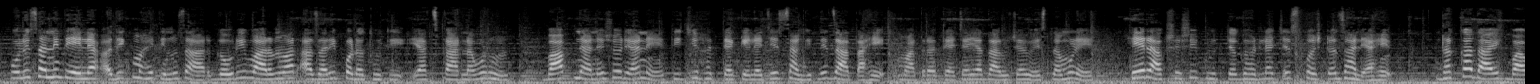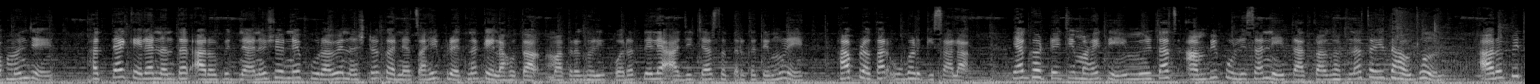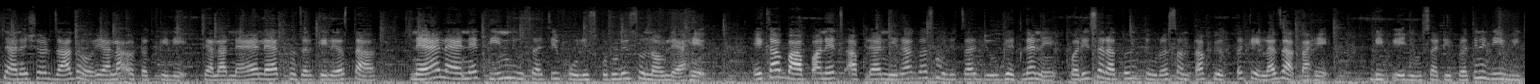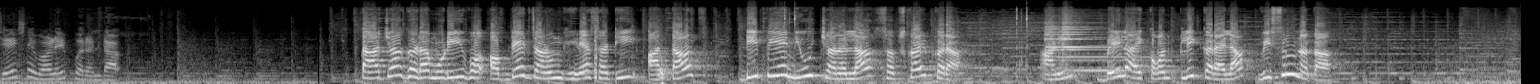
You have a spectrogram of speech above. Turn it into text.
पोलिसांनी दिलेल्या अधिक माहितीनुसार गौरी वारंवार आजारी पडत होती. याच कारणावरून बाप ज्ञानेश्वर याने तिची हत्या केल्याचे सांगितले जात आहे. मात्र त्याच्या या दारूच्या व्यसनामुळे हे राक्षसी कृत्य घडल्याचे स्पष्ट झाले आहे. धक्कादायक बाब म्हणजे हत्या केल्यानंतर आरोपी ज्ञानेश्वरने पुरावे नष्ट करण्याचाही प्रयत्न केला होता. मात्र घरी परतलेल्या आजीच्या सतर्कतेमुळे हा प्रकार उघडकीस आला. या घटनेची माहिती मिळताच आंबी पोलिसांनी तात्काळ घटनास्थळी धाव घेऊन आरोपी ज्ञानेश्वर जाधव याला अटक केली. त्याला न्यायालयात हजर केले असता न्यायालयाने तीन दिवसाची पोलीस कोठडी सुनावली आहे. एका बापानेच आपल्या निरागस मुलीचा जीव घेतल्याने परिसरातून तीव्र संताप व्यक्त केला जात आहे. डीपीए न्यूजसाठी प्रतिनिधी विजय शेवाळे परंडा. ताज्या घडामोडी व अपडेट जाणून घेण्यासाठी आताच डीपीए न्यूज चॅनलला सबस्क्राईब करा आणि बेल आयकॉन क्लिक करायला विसरू नका.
